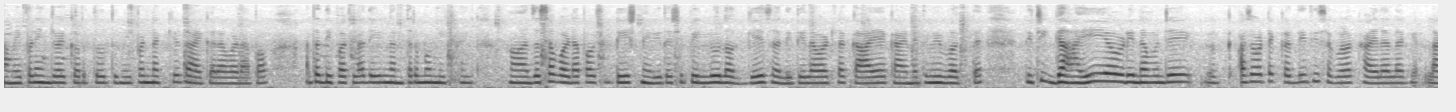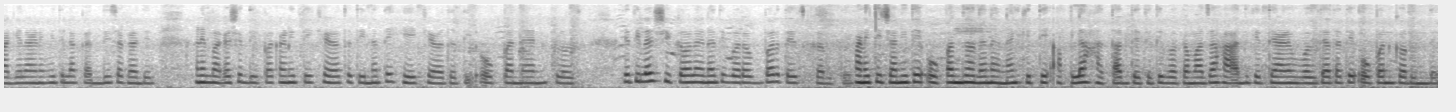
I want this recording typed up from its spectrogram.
आम्ही पण एन्जॉय करतो. तुम्ही पण नक्की ट्राय करा वडापाव. आता दीपकला देईल नंतर मग मी खाईल. जसं जसा वडापावची डिश नेली तशी पिल्लू लगेच झाली तिला वाटलं काय आहे काय नाही तुम्ही बघताय. तिची घाई एवढी ना म्हणजे असं वाटतं कधी ती सगळं खायला लागे लागेल आणि मी तिला कधी सगळं देईल. आणि मगाशी दीपक आणि ती खेळत होती ना ते हे खेळत होती. ओपन अँड क्लोज ते तिला शिकवलं आहे ना ती बरोबर तेच करते. आणि तिच्याने ते ओपन झालं नाही ना की ती आपल्या हातात देते. ती बघा माझा हात घेते आणि बोलते आता ते ओपन करून दे.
